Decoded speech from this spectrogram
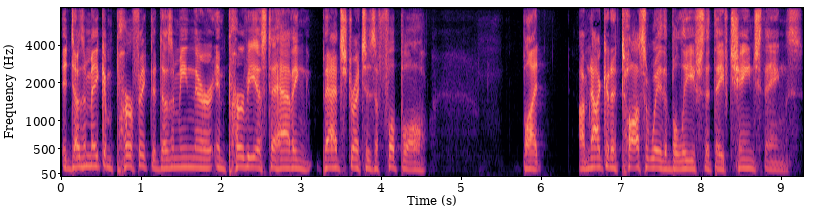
it doesn't make them perfect. It doesn't mean they're impervious to having bad stretches of football. But I'm not going to toss away the beliefs that they've changed things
